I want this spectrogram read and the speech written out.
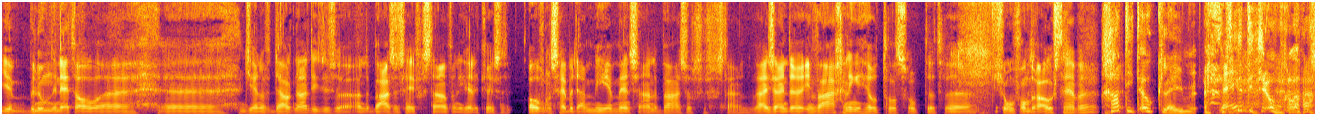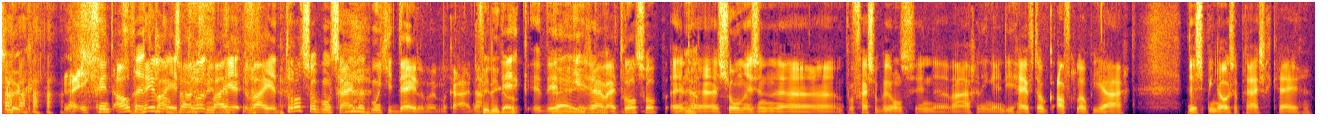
je benoemde net al eh eh Jennifer Doudna, die dus aan de basis heeft gestaan van die hele crisis. Overigens hebben daar meer mensen aan de basis gestaan. Wij zijn er in Wageningen heel trots op dat we John van der Oost hebben. Gaat hij het ook claimen? Nee. Dit is ongelooflijk. Nee, ik vind altijd waar je, Nederlandse tro- waar, je, waar je trots op moet zijn, dat moet je delen met elkaar. Nou, Vind ik ook. dit- Nee. Hier zijn wij trots op. En Ja. eh, John is een, eh, een professor bij ons in eh, Wageningen. En die heeft ook afgelopen jaar de Spinoza-prijs gekregen.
